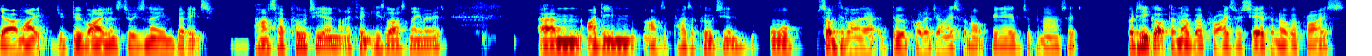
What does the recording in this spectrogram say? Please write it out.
yeah, I might do violence to his name, but it's Patapoutian, I think his last name is. Um, Ardem Patapoutian, or something like that. I do apologize for not being able to pronounce it. But he got the Nobel Prize, or shared the Nobel Prize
